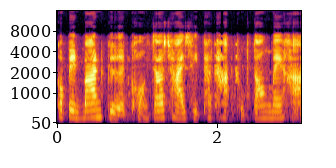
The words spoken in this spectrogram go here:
ก็เป็นบ้านเกิดของเจ้าชายสิทธัตถะถูกต้องไหมคะ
